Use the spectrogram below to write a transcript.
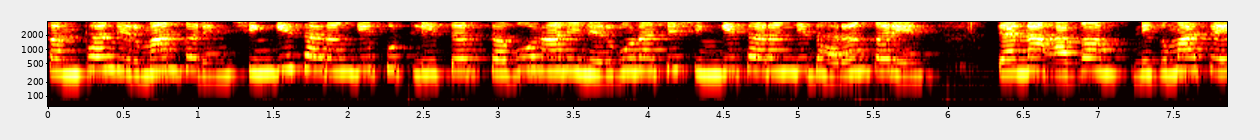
कंथा निर्माण करीन शिंगी सारंगी फुटली तर सगुण आणि निर्गुणाची शिंगी सारंगी धारण करीन त्यांना आगम निगमाचे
